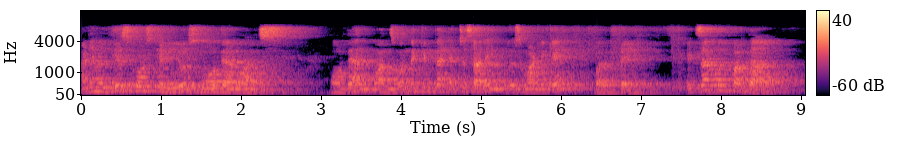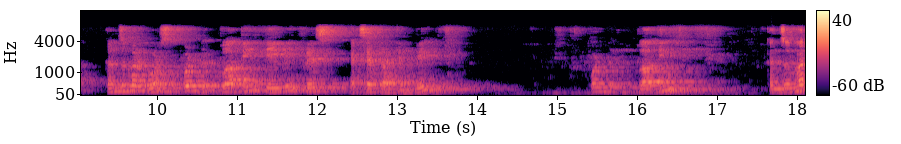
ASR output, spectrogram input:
and even these goods can use more than once more than once ಒಂದಕ್ಕಿಂತ ಹೆಚ್ಚು ಸಾರಿ ಯೂಸ್ ಮಾಡಲಿಕ್ಕೆ ಬರುತ್ತೆ ಎಕ್ಸಾಂಪಲ್ ಫಾರ್ ದ consumer goods food clothing tv fridge etc can be food clothing consumer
